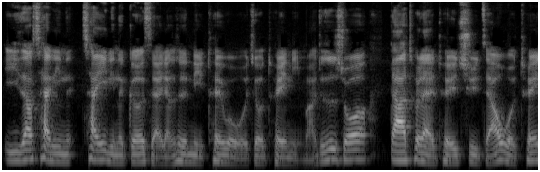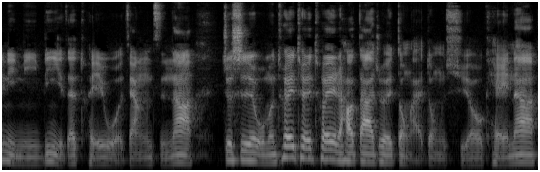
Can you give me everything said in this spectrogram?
依照蔡依林蔡依林的歌词来讲，就是你推我，我就推你嘛。就是说大家推来推去，只要我推你，你一定也在推我这样子。那就是我们推推推，然后大家就会动来动去。OK，那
